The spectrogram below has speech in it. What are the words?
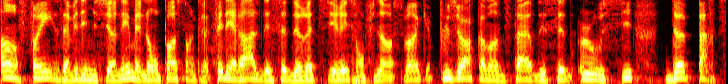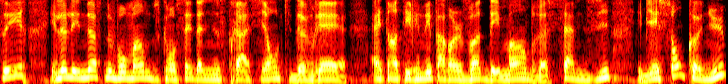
Enfin, ils avaient démissionné, mais non pas sans que le fédéral décide de retirer son financement, que plusieurs commanditaires décident eux aussi de partir. Et là, les neuf nouveaux membres du conseil d'administration qui devraient être entérinés par un vote des membres samedi, eh bien, sont connus.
